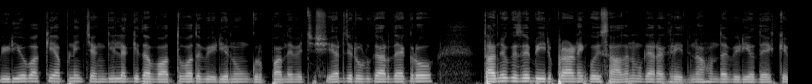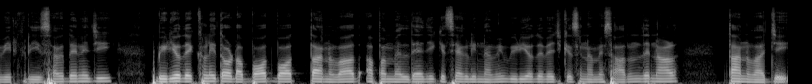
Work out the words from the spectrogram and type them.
ਵੀਡੀਓ ਬਾਕੀ ਆਪਣੀ ਚੰਗੀ ਲੱਗੀ ਤਾਂ ਵੱਧ ਤੋਂ ਵੱਧ ਵੀਡੀਓ ਨੂੰ ਗਰੁੱਪਾਂ ਦੇ ਵਿੱਚ ਸ਼ੇਅਰ ਜ਼ਰੂਰ ਕਰ ਦਿਆ ਕਰੋ। ਤਾਂ ਜੋ ਕਿਸੇ ਵੀਰ ਭਰਾ ਨੇ ਕੋਈ ਸਾਧਨ ਵਗੈਰਾ ਖਰੀਦਣਾ ਹੁੰਦਾ ਵੀਡੀਓ ਦੇਖ ਕੇ ਵੀਰ ਖਰੀਦ ਸਕਦੇ ਨੇ ਜੀ। ਵੀਡੀਓ ਦੇਖਣ ਲਈ ਤੁਹਾਡਾ ਬਹੁਤ ਬਹੁਤ ਧੰਨਵਾਦ। ਆਪਾਂ ਮਿਲਦੇ ਹਾਂ ਜੀ ਕਿਸੇ ਅਗਲੀ ਨਵੀਂ ਵੀਡੀਓ ਦੇ ਵਿੱਚ, ਕਿਸੇ ਨਵੇਂ ਸਾਧਨ ਦੇ ਨਾਲ। ਧੰਨਵਾਦ ਜੀ।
